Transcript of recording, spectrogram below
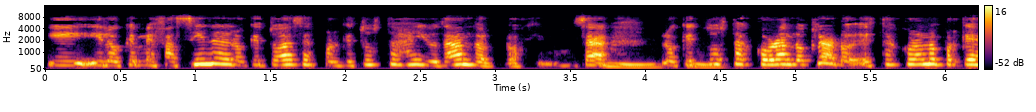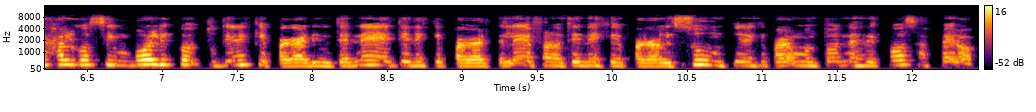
Y, lo que me fascina de lo que tú haces, porque tú estás ayudando al prójimo. O sea, mm, lo que tú mm. estás cobrando, claro, estás cobrando porque es algo simbólico, tú tienes que pagar internet, tienes que pagar teléfono, tienes que pagar el Zoom, tienes que pagar montones de cosas, pero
